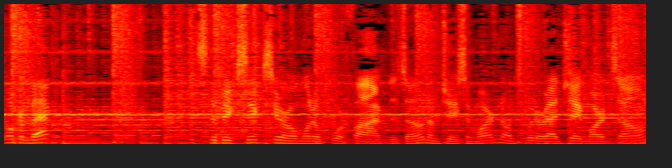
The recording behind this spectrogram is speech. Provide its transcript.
Welcome back the Big Six here on 1045 The Zone. I'm Jason Martin on Twitter at JMartZone.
